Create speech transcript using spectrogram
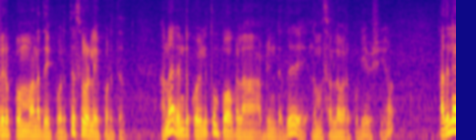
விருப்பம் மனதை பொறுத்து சூழலை பொறுத்தது ஆனால் ரெண்டு கோயிலுக்கும் போகலாம் அப்படின்றது நம்ம சொல்ல வரக்கூடிய விஷயம். அதில்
